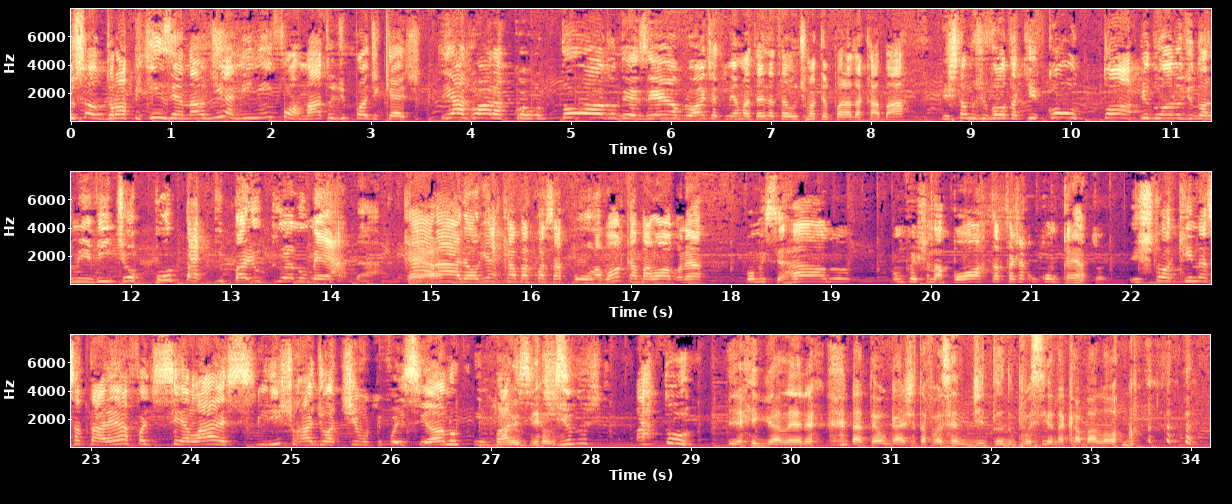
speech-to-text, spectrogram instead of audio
o seu drop quinzenal de anime em formato de podcast. E agora, como todo dezembro, antes mesmo até, até a última temporada acabar, estamos de volta aqui com o top do ano de 2020. Ô puta que pariu, que ano merda! Caralho, alguém acaba com essa porra. Vamos acabar logo, né? Vamos encerrando, vamos fechando a porta, fecha com concreto. Estou aqui nessa tarefa de selar esse lixo radioativo que foi esse ano, em vários sentidos. Arthur, E aí, galera, até o Gacha tá fazendo de tudo pro esse ano acabar logo.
